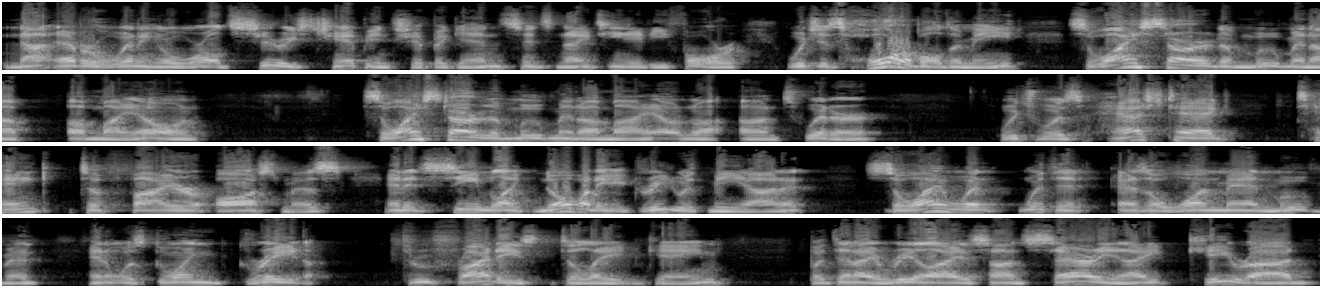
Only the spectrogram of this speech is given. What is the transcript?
not ever winning a World Series championship again since 1984, which is horrible to me. So I started a movement up of my own. So I started a movement on my own uh, on Twitter, which was hashtag tank to fire Ausmus, and it seemed like nobody agreed with me on it. So I went with it as a one man movement, and it was going great through Friday's delayed game. But then I realized on Saturday night, K Rod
